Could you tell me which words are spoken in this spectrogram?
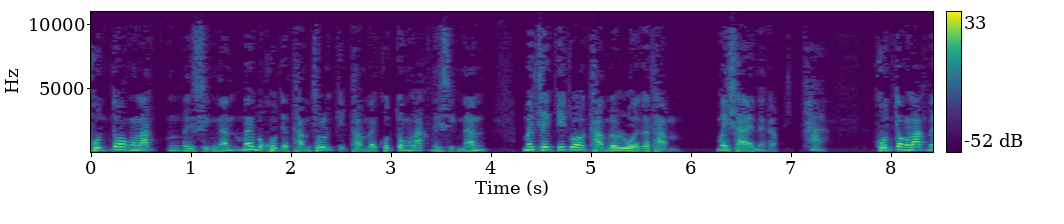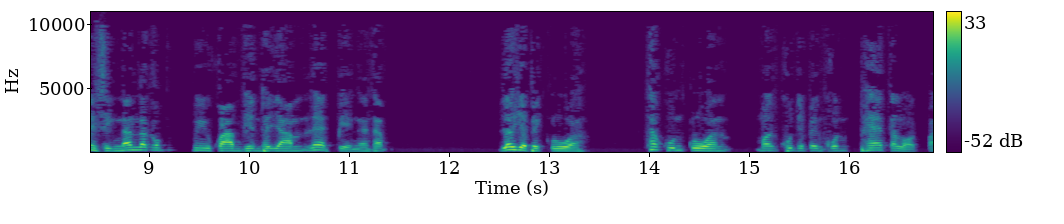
คุณต้องรักในสิ่งนั้น ไม่ว่าคุณจะทำธุรกิจทำอะไร คุณต้องรักในสิ่งนั้น ไม่ใช่คิดว่าทำแล้วรวยก็ทำไม่ใช่นะครับ ค่ะ คุณต้องรักในสิ่งนั้น แล้วก็มีความเพียรพยายามแลกเปลี่ยนกันครับ แล้วอย่าไปกลัว ถ้าคุณกลัวมันคุณจะเป็นคนแพ้ตลอดไป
